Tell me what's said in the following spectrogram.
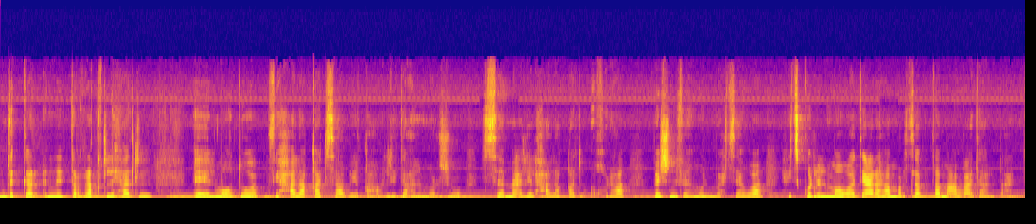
نذكر أني تطرقت لهذا الموضوع في حلقات سابقة لذا المرجو السماع للحلقات الأخرى باش نفهموا المحتوى حيث كل المواضيع راها مرتبطة مع بعضها البعض.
